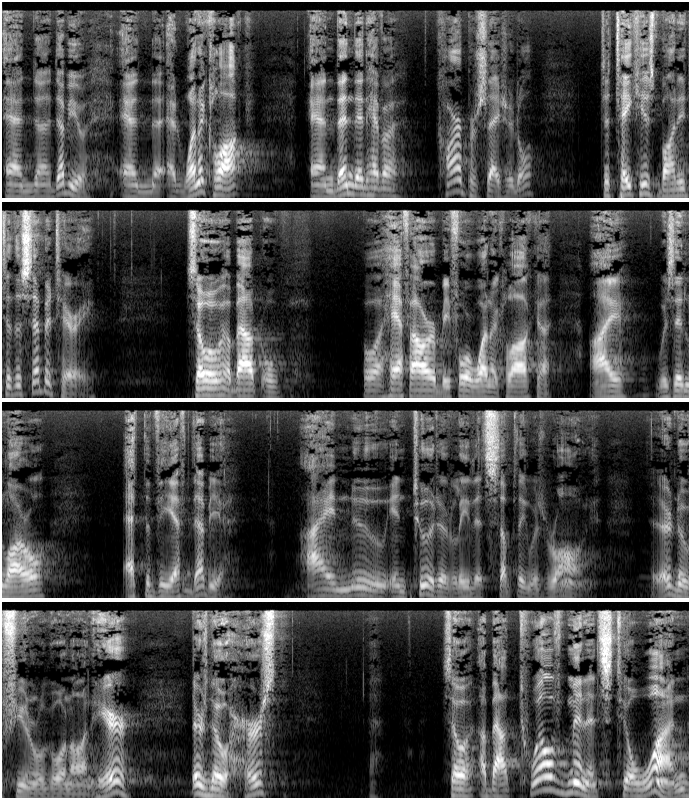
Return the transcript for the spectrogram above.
and uh, W and uh, at one o'clock, and then they'd have a car processional to take his body to the cemetery. So about oh, oh, a half hour before one o'clock, uh, I was in Laurel at the VFW. I knew intuitively that something was wrong. There's no funeral going on here. There's no hearse. So about 12 minutes till 1,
